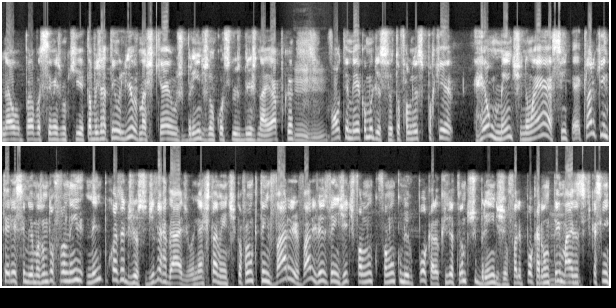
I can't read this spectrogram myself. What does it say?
né? Ou pra você mesmo que talvez já tenha o livro, mas quer os brindes, não conseguiu os brindes na época. Uhum. Volta e meia, como eu disse, eu tô falando isso porque realmente não é assim. É claro que é interesse meu, mas eu não tô falando nem, nem por causa disso, de verdade, honestamente. Tô falando que tem várias, várias vezes vem gente falando, falando comigo, pô, cara, eu queria tantos brindes. Eu falei, pô, cara, não hum. tem uhum. mais. Você fica assim,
